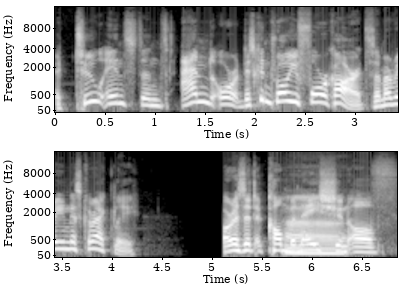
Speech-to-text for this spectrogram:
A two instant and or this can draw you four cards. Am I reading this correctly? Or is it a combination Uh, of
